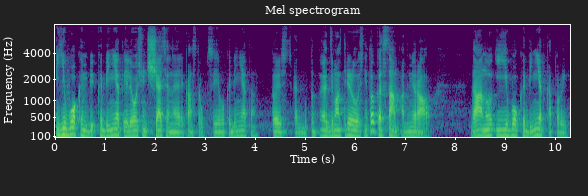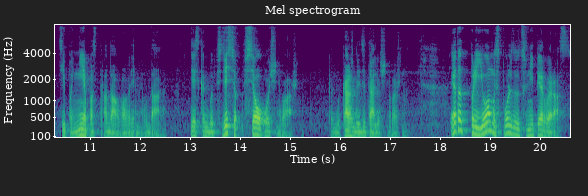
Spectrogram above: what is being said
его кабинет или очень тщательная реконструкция его кабинета. То есть как бы э, демонстрировалось не только сам адмирал, да, но и его кабинет, который типа не пострадал во время удара. Здесь как бы здесь все, все очень важно. Как бы каждая деталь очень важна. Этот прием используется не первый раз.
